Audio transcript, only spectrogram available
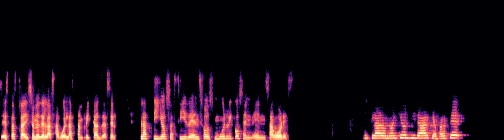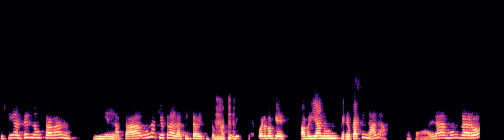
estas tradiciones de las abuelas tan ricas de hacer platillos así densos, muy ricos en, en sabores. Y claro, no hay que olvidar que aparte, pues sí, antes no usaban ni enlatado, una que otra latita de jitomate. Yo me acuerdo que abrían un, pero casi nada. O sea, era muy raro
